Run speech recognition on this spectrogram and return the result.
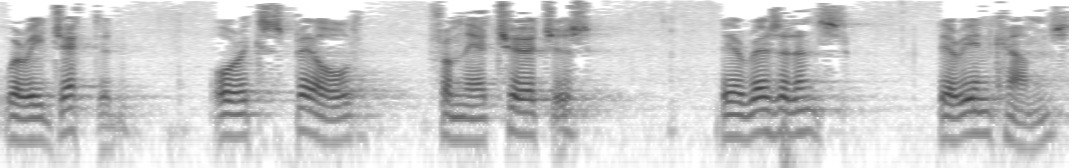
were ejected or expelled from their churches, their residence, their incomes,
